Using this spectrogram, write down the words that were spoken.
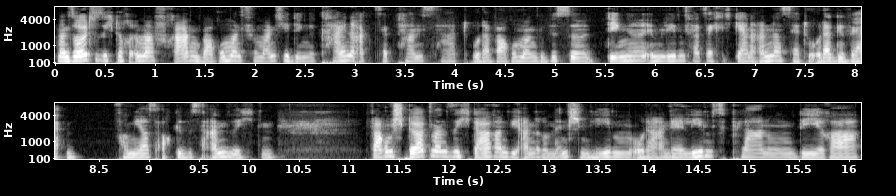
man sollte sich doch immer fragen, warum man für manche Dinge keine Akzeptanz hat oder warum man gewisse Dinge im Leben tatsächlich gerne anders hätte oder von mir aus auch gewisse Ansichten. Warum stört man sich daran, wie andere Menschen leben oder an der Lebensplanung derer,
